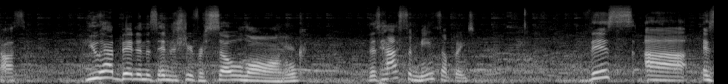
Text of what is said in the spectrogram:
Awesome. You have been in this industry for so long. This has to mean something to you. This uh, is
